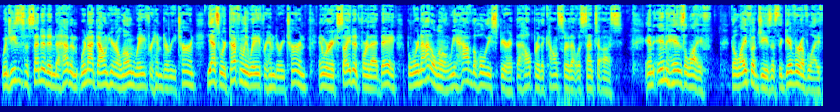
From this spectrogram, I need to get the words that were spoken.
When Jesus ascended into heaven, we're not down here alone waiting for him to return. Yes, we're definitely waiting for him to return and we're excited for that day, but we're not alone. We have the Holy Spirit, the helper, the counselor that was sent to us. And in his life, the life of Jesus, the giver of life,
